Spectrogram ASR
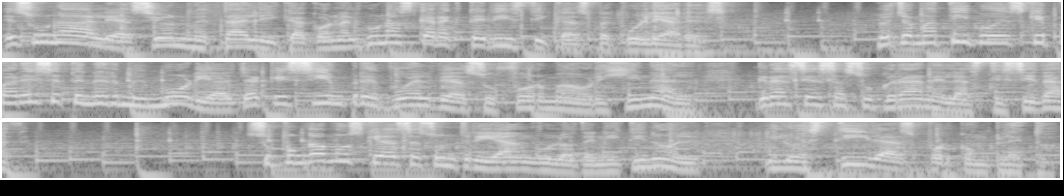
es una aleación metálica con algunas características peculiares. Lo llamativo es que parece tener memoria ya que siempre vuelve a su forma original gracias a su gran elasticidad. Supongamos que haces un triángulo de nitinol y lo estiras por completo.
